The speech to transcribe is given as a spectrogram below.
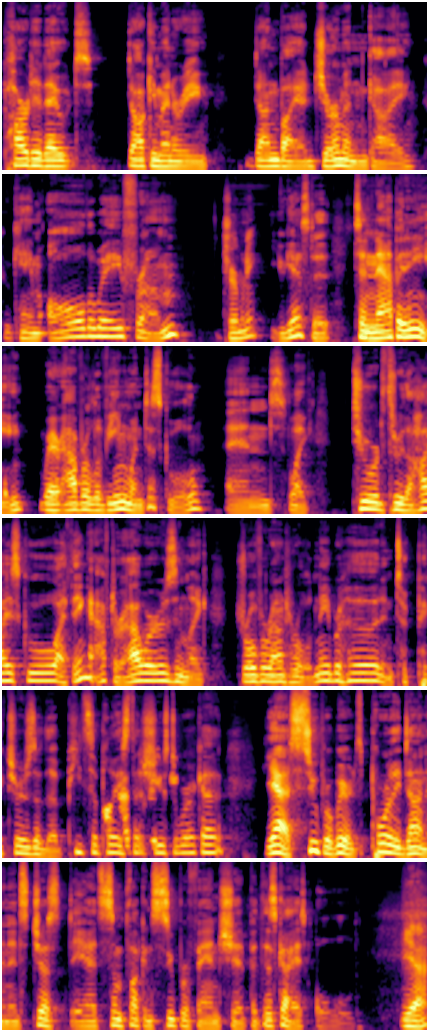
parted out documentary done by a German guy who came all the way from Germany. you guessed it, to Napanee, where Avril Lavigne went to school and like toured through the high school, I think after hours, and like drove around her old neighborhood and took pictures of the pizza place that she used to work at. Yeah, it's super weird. It's poorly done and it's just, yeah, it's some fucking super fan shit, but this guy is old. Yeah.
